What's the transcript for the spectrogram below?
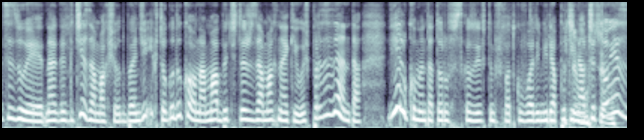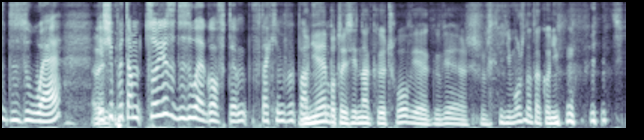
precyzuje jednak, gdzie zamach się odbędzie i kto go dokona. Ma być też zamach na jakiegoś prezydenta. Wielu komentatorów wskazuje w tym przypadku Władimira Putina. Czemu? Czy to Czemu? jest złe? Ale... Ja się pytam, co jest złego w tym, w takim wypadku? No nie, bo to jest jednak człowiek, wiesz, nie można tak o nim mówić.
